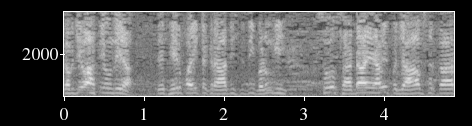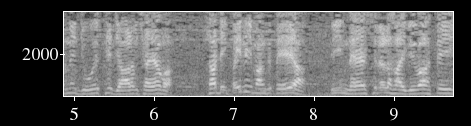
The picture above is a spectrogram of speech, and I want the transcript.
ਕਬਜ਼ੇ ਵਾਸਤੇ ਆਉਂਦੇ ਆ, ਤੇ ਫਿਰ ਭਾਈ ਟਕਰਾਅ ਦੀ ਸਥਿਤੀ ਬਣੂਗੀ। ਸੋ ਸਾਡਾ ਇਹ ਆ ਵੀ ਪੰਜਾਬ ਸਰਕਾਰ ਨੇ ਜੋ ਇੱਥੇ ਜਾਲ ਵਿਛਾਇਆ ਵਾ, ਸਾਡੀ ਪਹਿਲੀ ਮੰਗ ਤੇ ਇਹ ਆ ਵੀ ਨੈਸ਼ਨਲ ਹਾਈਵੇ ਵਾਸਤੇ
